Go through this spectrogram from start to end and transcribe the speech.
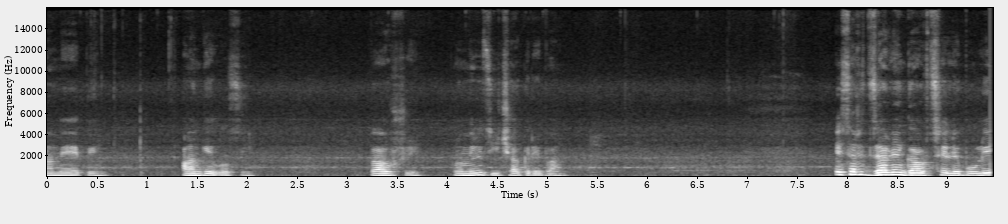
რამეები. ანგელოზი ბავშვი რომელიც იჩაგრება ეს არის ძალიან გავრცელებული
